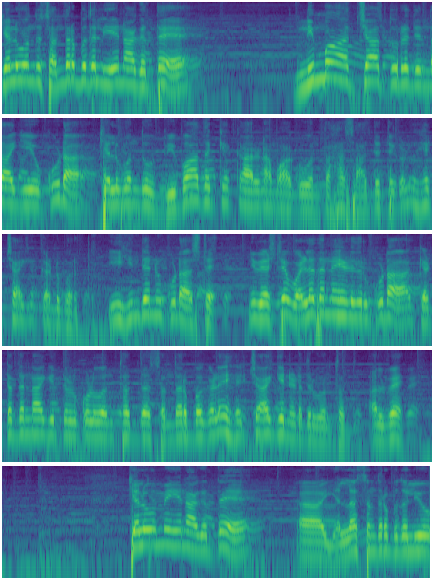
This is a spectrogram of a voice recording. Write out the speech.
ಕೆಲವೊಂದು ಸಂದರ್ಭದಲ್ಲಿ ಏನಾಗುತ್ತೆ, ನಿಮ್ಮ ಅಚ್ಚಾತುರ್ಯದಿಂದಾಗಿಯೂ ಕೂಡ ಕೆಲವೊಂದು ವಿವಾದಕ್ಕೆ ಕಾರಣವಾಗುವಂತಹ ಸಾಧ್ಯತೆಗಳು ಹೆಚ್ಚಾಗಿ ಕಂಡುಬರುತ್ತೆ. ಈ ಹಿಂದೆನೂ ಕೂಡ ಅಷ್ಟೇ. ನೀವು ಎಷ್ಟೇ ಒಳ್ಳೆಯದನ್ನೇ ಹೇಳಿದರೂ ಕೂಡ ಕೆಟ್ಟದನ್ನಾಗಿ ತಿಳ್ಕೊಳ್ಳುವಂಥದ್ದ ಸಂದರ್ಭಗಳೇ ಹೆಚ್ಚಾಗಿ ನಡೆದಿರುವಂಥದ್ದು, ಅಲ್ವೇ? ಕೆಲವೊಮ್ಮೆ ಏನಾಗುತ್ತೆ ಎಲ್ಲ ಸಂದರ್ಭದಲ್ಲಿಯೂ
